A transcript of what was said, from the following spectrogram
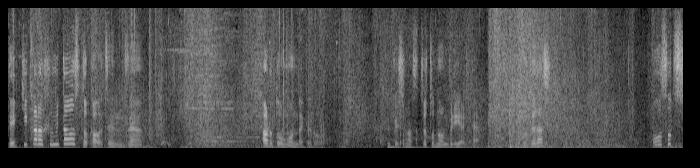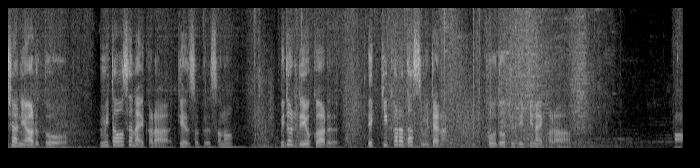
デッキから踏み倒すとかは全然あると思うんだけど。除去します。ちょっとのんびりやりたい。後手だしね。高卒者にあると踏み倒せないから原則。その緑でよくあるデッキから出すみたいな。行動ってできないからあ。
